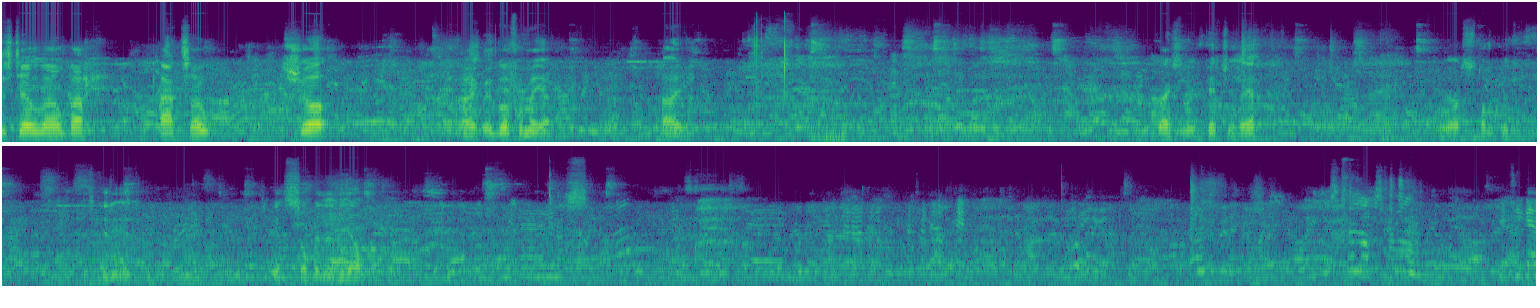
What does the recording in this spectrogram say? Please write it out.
his tail well back, out, the short. Right, we'll go from here. Right. Nice little picture there. We are stopped it. Let's get it in. Let's get something in the out.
